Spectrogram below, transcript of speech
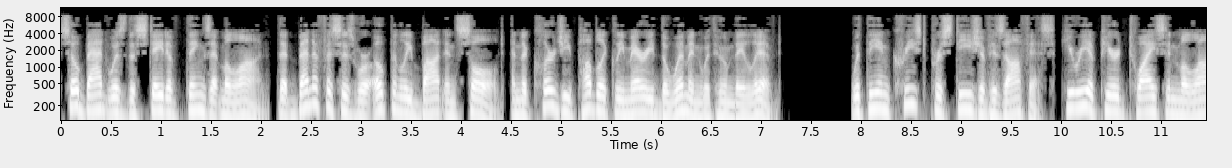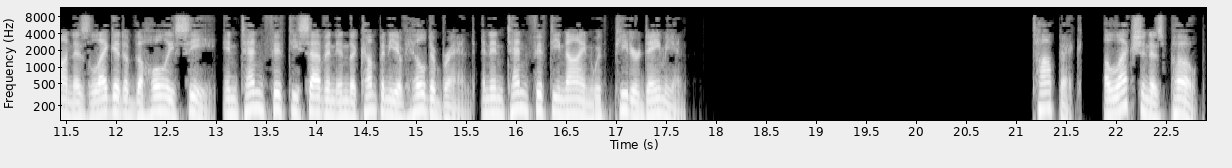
So bad was the state of things at Milan, that benefices were openly bought and sold, and the clergy publicly married the women with whom they lived. With the increased prestige of his office, he reappeared twice in Milan as legate of the Holy See, in 1057 in the company of Hildebrand, and in 1059 with Peter Damian. Election as pope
